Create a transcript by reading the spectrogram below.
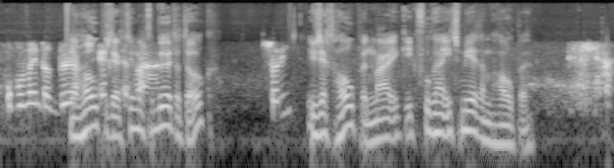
op het moment dat burgers... Ja, hopen zegt u, maar gebeurt dat ook? Sorry? U zegt hopen, maar ik, ik vroeg naar iets meer dan hopen. Ja,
